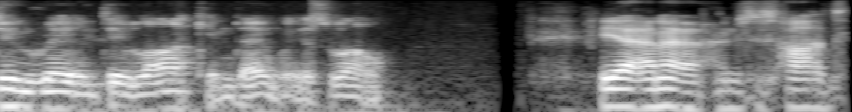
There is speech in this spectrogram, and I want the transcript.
do really do like him, don't we, as well? Yeah, I know. It's just hard.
